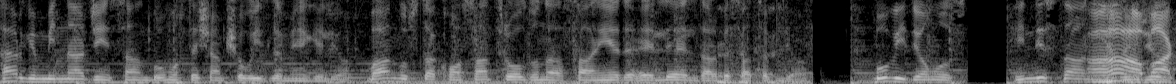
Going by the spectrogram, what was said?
Her gün binlerce insan bu muhteşem şovu izlemeye geliyor. Wang Usta konsantre olduğunda saniyede 50 el darbesi atabiliyor. Bu videomuz Hindistan Aha 100. yıl bak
